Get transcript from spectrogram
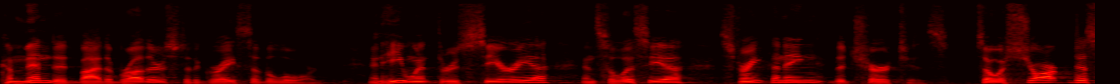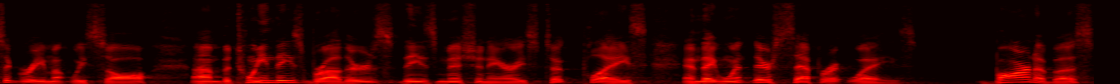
commended by the brothers to the grace of the Lord. And he went through Syria and Cilicia, strengthening the churches. So, a sharp disagreement we saw um, between these brothers, these missionaries, took place, and they went their separate ways. Barnabas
